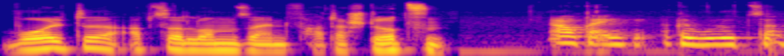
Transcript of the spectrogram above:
wollte Absalom seinen Vater stürzen. Auch ein Revoluzer.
